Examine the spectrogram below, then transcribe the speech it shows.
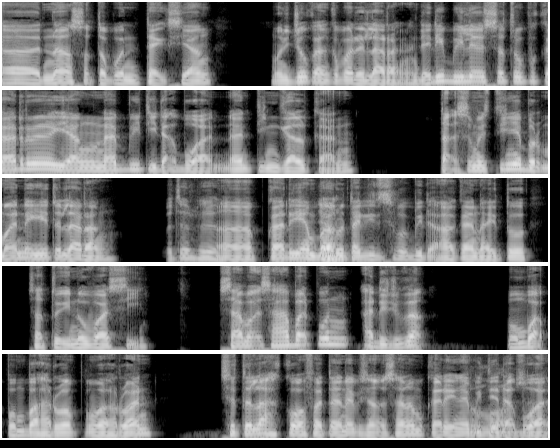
uh, nas ataupun teks yang menunjukkan kepada larangan. Jadi bila satu perkara yang Nabi tidak buat dan tinggalkan, tak semestinya bermakna ia terlarang. Betul, betul. Uh, perkara yang ya. baru tadi disebut bid'ah kan, ah, itu satu inovasi. Sahabat-sahabat pun ada juga membuat pembaharuan-pembaharuan setelah kewafatan Nabi SAW, perkara yang Nabi Allah, tidak buat.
